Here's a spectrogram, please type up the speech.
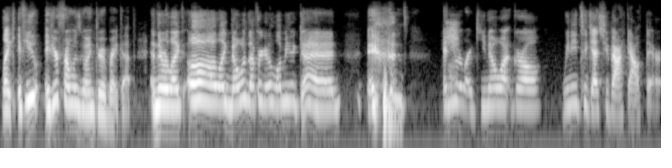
like if you if your friend was going through a breakup and they were like, "Oh, like no one's ever going to love me again." And and you were like, "You know what, girl? We need to get you back out there."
